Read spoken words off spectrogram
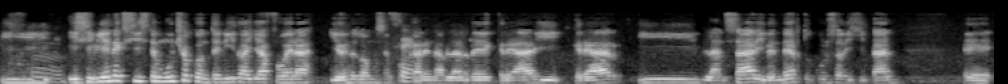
Y, mm. y, si bien existe mucho contenido allá afuera, y hoy nos vamos a enfocar en hablar de crear y crear y lanzar y vender tu curso digital, eh,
